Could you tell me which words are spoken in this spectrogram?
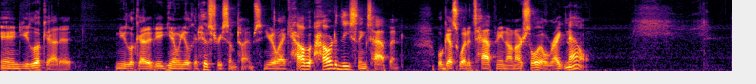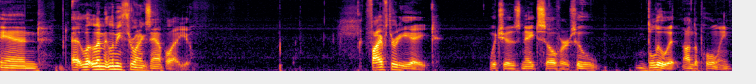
and you look at it and you look at it, you know, when you look at history sometimes and you're like, how, how did these things happen? Well, guess what? It's happening on our soil right now. And uh, let, me, let me throw an example at you. 538, which is Nate Silver's, who blew it on the polling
